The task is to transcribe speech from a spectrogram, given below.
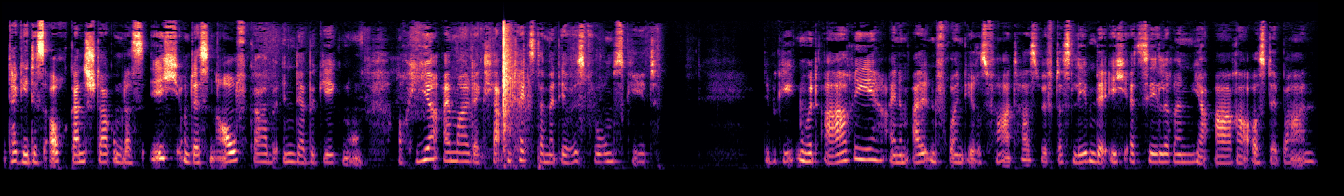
da geht es auch ganz stark um das Ich und dessen Aufgabe in der Begegnung. Auch hier einmal der Klappentext, damit ihr wisst, worum es geht. Die Begegnung mit Ari, einem alten Freund ihres Vaters, wirft das Leben der Ich-Erzählerin Jaara aus der Bahn.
